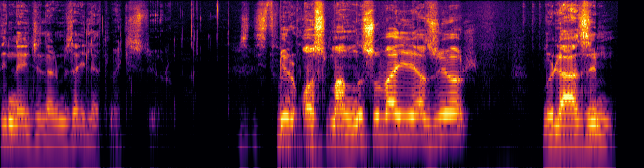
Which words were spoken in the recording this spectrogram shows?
dinleyicilerimize iletmek istiyorum. Bir Osmanlı subayı yazıyor, mülazim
